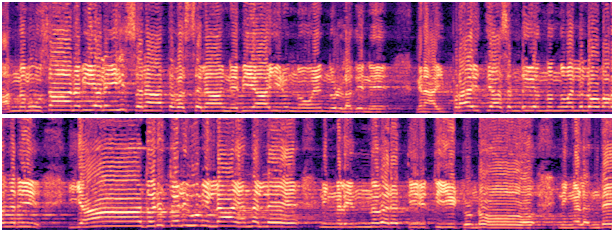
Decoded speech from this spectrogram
അന്ന് മൂസാ നബി അലൈഹി സ്വലാത്ത് വസ്സലാം നബിയായിരുന്നു എന്നുള്ളതിന് ഇങ്ങനെ അഭിപ്രായ വ്യത്യാസമുണ്ട് എന്നൊന്നുമല്ലല്ലോ പറഞ്ഞത്. യാതൊരു തെളിവുമില്ല എന്നല്ലേ നിങ്ങൾ ഇന്ന് വരെ തിരുത്തിയിട്ടുണ്ടോ? നിങ്ങൾ എന്തേ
